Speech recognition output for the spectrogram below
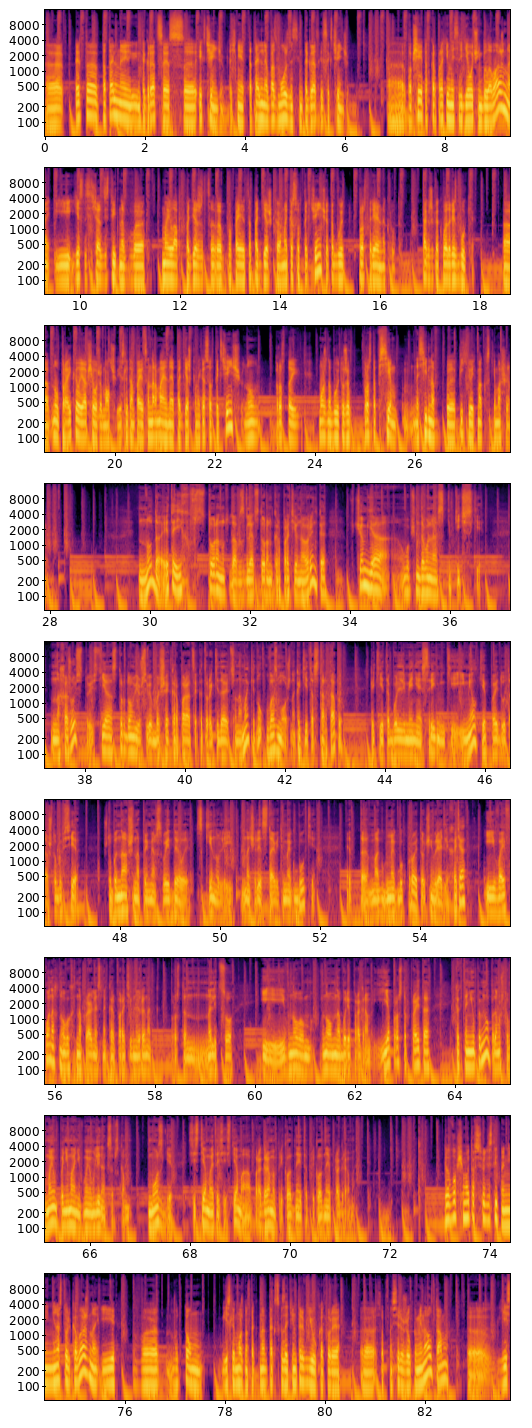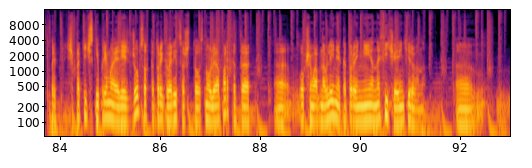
Э, это тотальная интеграция с Exchange, точнее, тотальная возможность интеграции с Exchange. Вообще это в корпоративной среде очень было важно, и если сейчас действительно в MailApp поддержится, появится поддержка Microsoft Exchange, это будет просто реально круто. Так же, как в адресбуке. А, ну, про iCal я вообще уже молчу. Если там появится нормальная поддержка Microsoft Exchange, ну, просто можно будет уже просто всем насильно впихивать маковские машины. Ну да, это их в сторону туда, взгляд в сторону корпоративного рынка, чем я, в общем, довольно скептически нахожусь. То есть я с трудом вижу себе большие корпорации, которые кидаются на маки. Ну, возможно, какие-то стартапы, какие-то более-менее средненькие и мелкие пойдут, а чтобы все чтобы наши, например, свои делы скинули и начали ставить MacBook, это MacBook Pro, это очень вряд ли. Хотя и в айфонах новых направленность на корпоративный рынок просто на лицо и в новом, в новом наборе программ. Я просто про это как-то не упомянул, потому что в моем понимании, в моем линоксовском мозге система это система, а программы прикладные это прикладные программы. Да, в общем, это все действительно не, не настолько важно, и в, в том, если можно так, так сказать, интервью, которое, э, собственно, Сережа упоминал, там э, есть практически прямая речь Джобса, в которой говорится, что Snow Leopard — это, э, в общем, обновление, которое не на фичи ориентировано.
